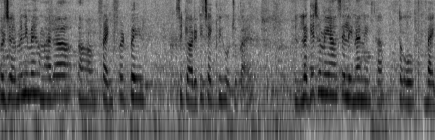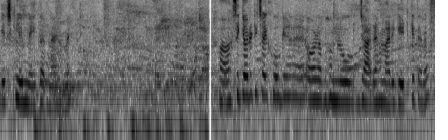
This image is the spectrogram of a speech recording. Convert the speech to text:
और जर्मनी में हमारा फ्रैंकफर्ट पे सिक्योरिटी चेक भी हो चुका है। लगेज हमें यहाँ से लेना नहीं था तो बैगेज क्लेम नहीं करना है हमें। हाँ सिक्योरिटी चेक हो गया है और अब हम लोग जा रहे हैं हमारे गेट की तरफ़।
